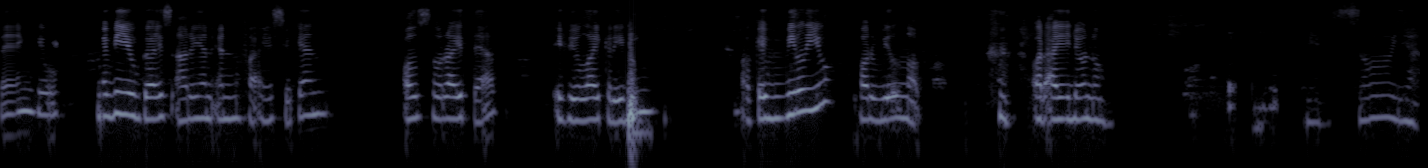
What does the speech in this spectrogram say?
Thank you. Maybe you guys, Aryan and Faiz, you can also write that if you like reading. Okay, will you or will not? or I don't know. So yeah,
